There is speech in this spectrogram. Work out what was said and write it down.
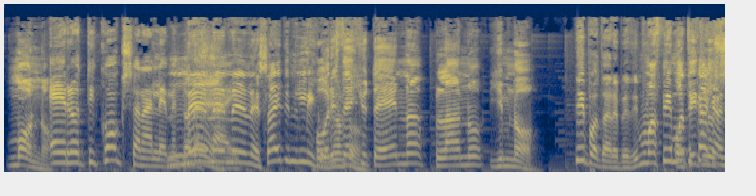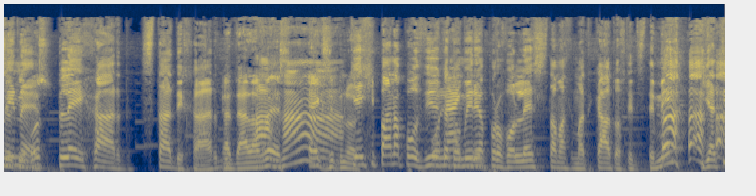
Μόνο. Ερωτικό ξαναλέμε Ναι, τώρα. ναι, ναι, ναι, site ενηλίκων. Χωρίς να αυτό. έχει ούτε ένα πλάνο γυμνό. Τίποτα, ρε παιδί μου. Ο Μαθηματικά τίτλος κάνει ο είναι τύπος. Play Hard, Study Hard. Κατάλαβες; Αχα. Έξυπνος. Και έχει πάνω από 2 Πουνάκι. εκατομμύρια προβολές στα μαθηματικά του αυτή τη στιγμή. γιατί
